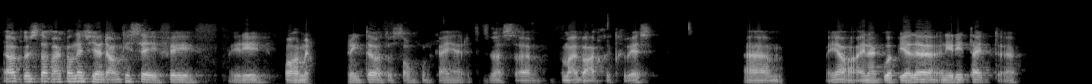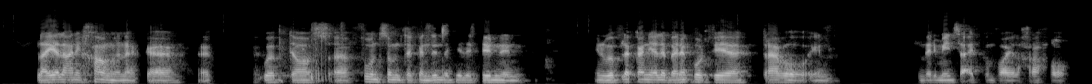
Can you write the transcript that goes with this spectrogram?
Ja, Gustaf, ek wil net vir jou dankie sê vir hierdie paar minute wat ons saam kon kuier. Dit was ehm um, vir my baie goed geweest. Ehm um, ja, en ek hoop julle in hierdie tyd uh, bly julle aan die gang en ek uh, ek, ek hoop daar's uh, fonds om te kan doen wat julle doen en en hooplik kan julle binnekort weer travel en by die mense uitkom waar julle graag wil.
